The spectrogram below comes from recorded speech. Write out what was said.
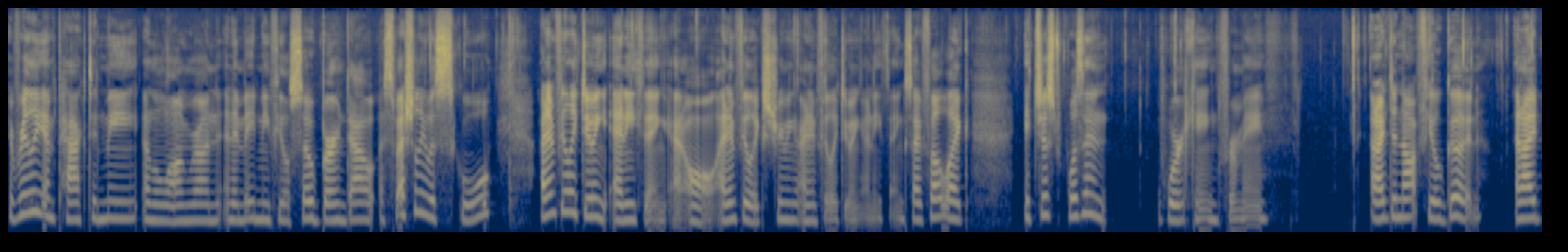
it really impacted me in the long run, and it made me feel so burned out, especially with school. I didn't feel like doing anything at all. I didn't feel like streaming. I didn't feel like doing anything. So I felt like it just wasn't working for me. And I did not feel good. And I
